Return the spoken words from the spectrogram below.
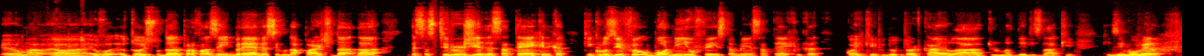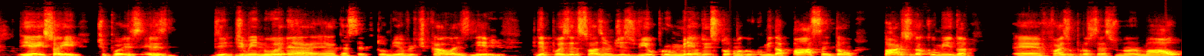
é uma, é eu estou estudando para fazer em breve a segunda parte da, da, dessa cirurgia, dessa técnica, que inclusive foi o Boninho fez também essa técnica com a equipe do Dr. Caio lá, a turma deles lá que, que desenvolveram. E é isso aí, tipo, eles, eles diminuem né, a gastrectomia vertical, a sleeve, e depois eles fazem um desvio para o meio do estômago. A comida passa, então parte da comida é, faz o processo normal,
